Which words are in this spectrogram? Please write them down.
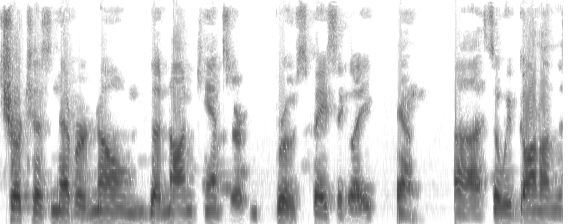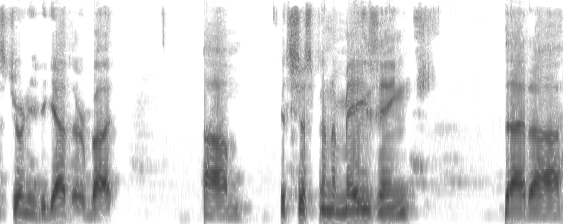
church has never known the non-cancer Bruce, basically. Yeah. Uh, so we've gone on this journey together, but um, it's just been amazing that uh,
